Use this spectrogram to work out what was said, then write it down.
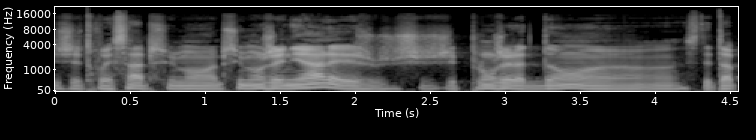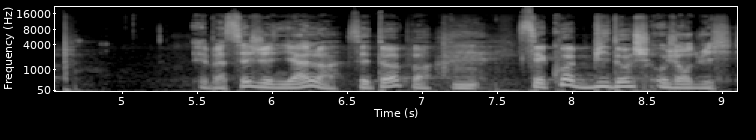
j'ai trouvé ça absolument, absolument génial et j'ai plongé là-dedans. C'était top. Eh ben c'est génial, c'est top. Mm. C'est quoi Bidoche aujourd'hui?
